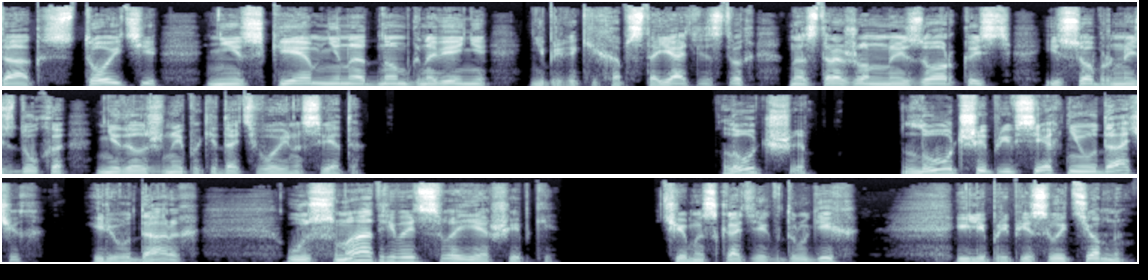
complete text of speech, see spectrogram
Так стойте ни с кем, ни на одно мгновение, ни при каких обстоятельствах настороженная зоркость и собранность духа не должны покидать воина света. Лучше, лучше при всех неудачах или ударах усматривать свои ошибки, чем искать их в других или приписывать темным.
